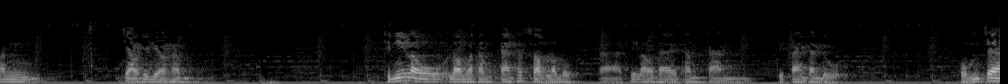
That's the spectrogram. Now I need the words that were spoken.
มันเจ๋วทีเดียวครับ ทีนี้เราเรามาทำการทดสอบระบบที่เราได้ทำการติดตั้งกันดู ผมจะ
